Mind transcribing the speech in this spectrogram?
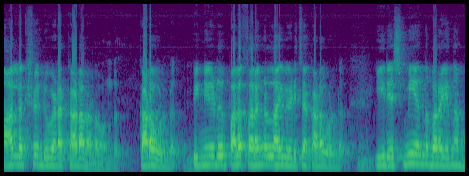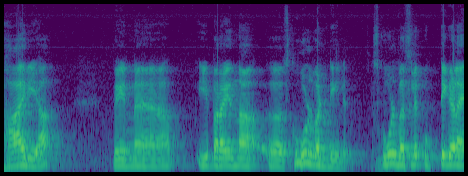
നാല് ലക്ഷം രൂപയുടെ കടം കടമുണ്ട് കടമുണ്ട് പിന്നീട് പല സ്ഥലങ്ങളിലായി മേടിച്ച കടമുണ്ട് ഈ രശ്മി എന്ന് പറയുന്ന ഭാര്യ പിന്നെ ഈ പറയുന്ന സ്കൂൾ വണ്ടിയിൽ സ്കൂൾ ബസ്സിൽ കുട്ടികളെ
